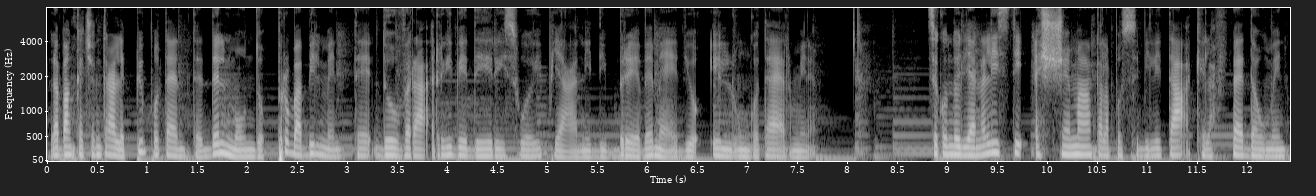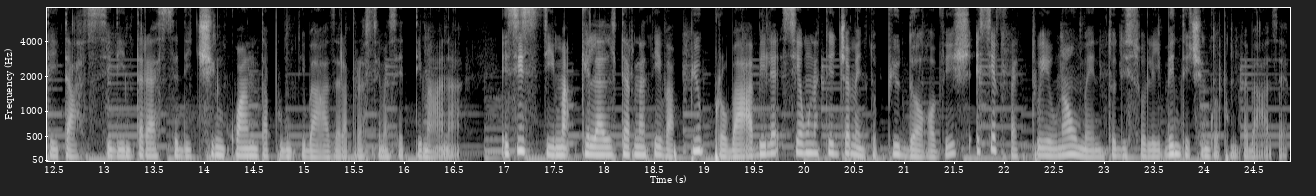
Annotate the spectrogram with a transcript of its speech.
la banca centrale più potente del mondo probabilmente dovrà rivedere i suoi piani di breve, medio e lungo termine. Secondo gli analisti è scemata la possibilità che la Fed aumenti i tassi di interesse di 50 punti base la prossima settimana e si stima che l'alternativa più probabile sia un atteggiamento più dovish e si effettui un aumento di soli 25 punti base.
